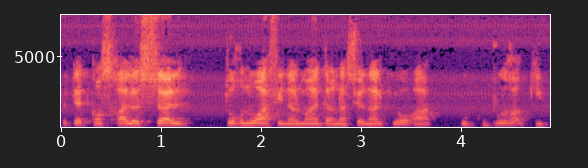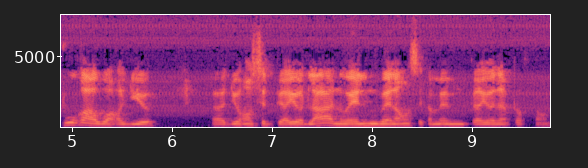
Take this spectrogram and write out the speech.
Peut-être qu'on sera le seul tournoi finalement international qui aura qui pourra, qui pourra avoir lieu euh, durant cette période-là. Noël, Nouvel An, c'est quand même une période importante.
